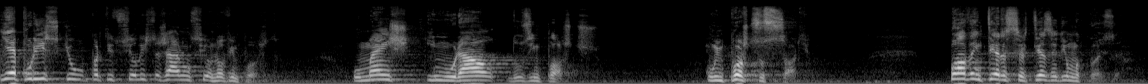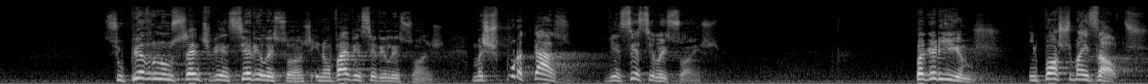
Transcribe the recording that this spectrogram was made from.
e é por isso que o Partido Socialista já anunciou um novo imposto. O mais imoral dos impostos. O imposto sucessório. Podem ter a certeza de uma coisa se o Pedro Nuno Santos vencer eleições, e não vai vencer eleições, mas se por acaso vencesse eleições, pagaríamos impostos mais altos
